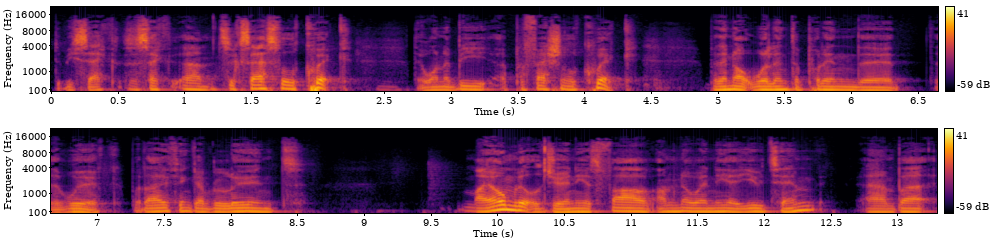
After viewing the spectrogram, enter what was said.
to be sec- sec- um, successful quick. They want to be a professional quick, but they're not willing to put in the the work. But I think I've learned my own little journey as far I'm nowhere near you, Tim. Um, but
